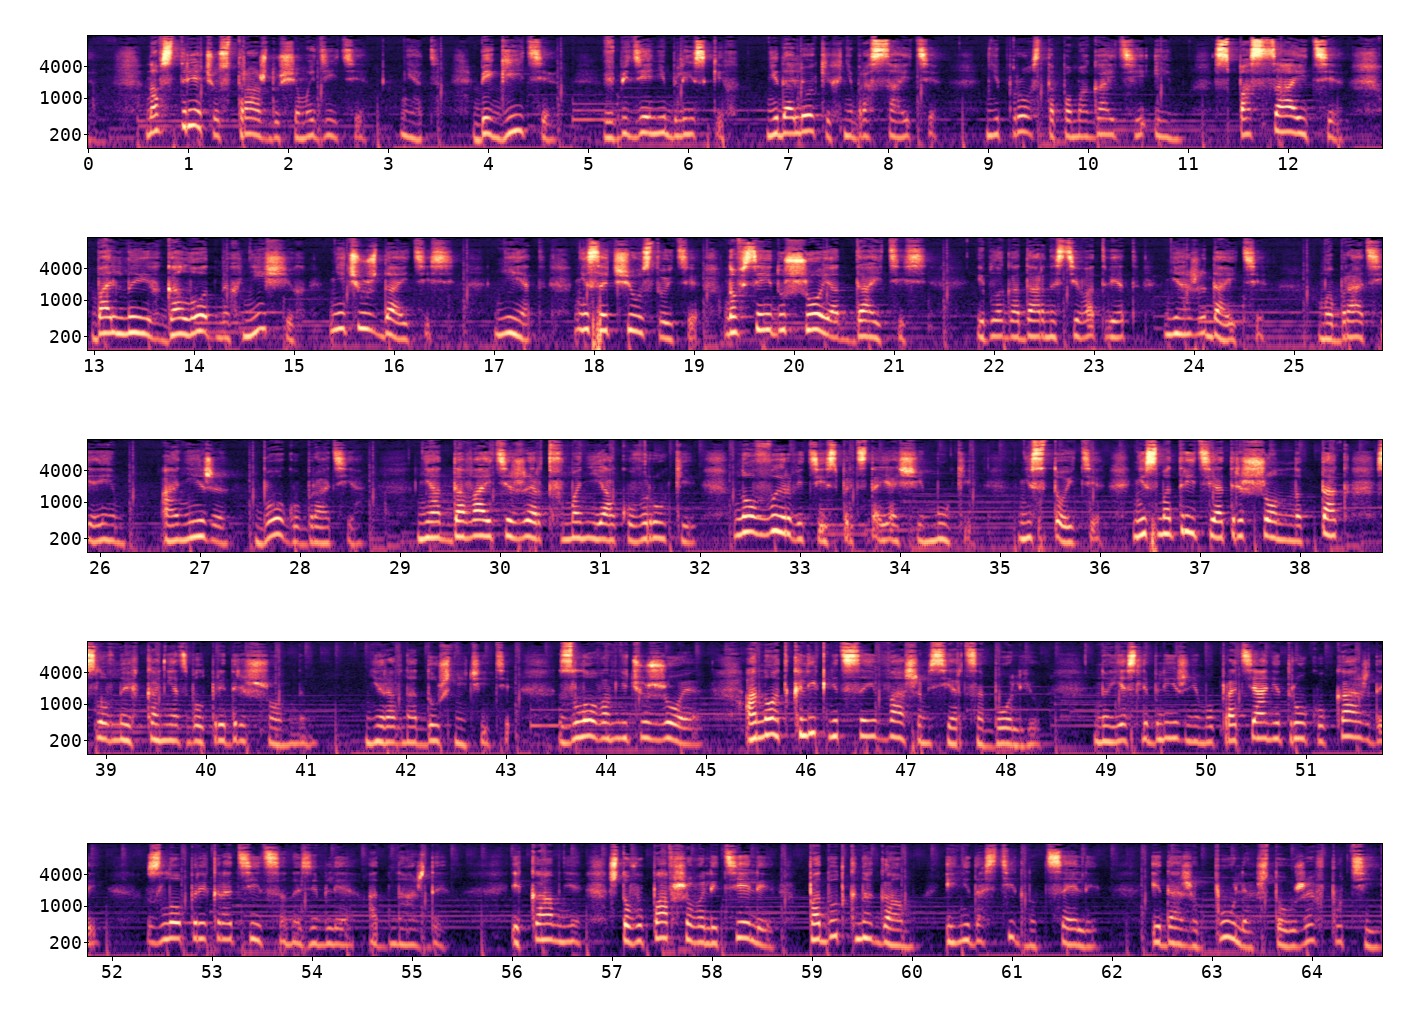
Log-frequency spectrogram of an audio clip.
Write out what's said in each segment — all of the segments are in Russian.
Навстречу страждущим идите. Нет, бегите, в беде не близких, Недалеких не бросайте, Не просто помогайте им, спасайте, Больных, голодных, нищих не чуждайтесь. Нет, не сочувствуйте, но всей душой отдайтесь, И благодарности в ответ не ожидайте. Мы братья им, они же Богу, братья. Не отдавайте жертв маньяку в руки, но вырвите из предстоящей муки. Не стойте, не смотрите отрешенно так, словно их конец был предрешенным. Не равнодушничайте, зло вам не чужое, оно откликнется и в вашем сердце болью. Но если ближнему протянет руку каждый, зло прекратится на земле однажды и камни, что в упавшего летели, падут к ногам и не достигнут цели, и даже пуля, что уже в пути,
